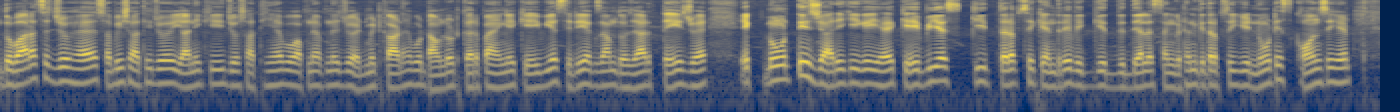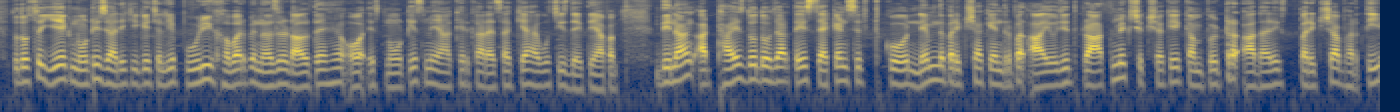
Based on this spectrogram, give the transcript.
दोबारा से जो है, सभी साथी जो है, यानी कि जो साथी हैं, वो अपने अपने जो एडमिट कार्ड हैं, वो डाउनलोड कर पाएँगे। के री एग्ज़ाम दो हज़ार तेईस जो है, एक नोटिस जारी की गई है के की तरफ़ से, केंद्रीय विद्यालय संगठन की तरफ़ से। ये नोटिस कौन सी है? तो दोस्तों, ये एक नोटिस जारी की गई। चलिए, पूरी खबर पर नज़र डालते हैं और इस नोटिस में आखिरकार ऐसा क्या है, वो चीज़ देखते हैं यहाँ पर। दिनांक अट्ठाईस दो दो सेकेंड शिफ्ट को निम्न परीक्षा केंद्र पर आयोजित प्राथमिक शिक्षा के कंप्यूटर आधारित परीक्षा भर्ती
